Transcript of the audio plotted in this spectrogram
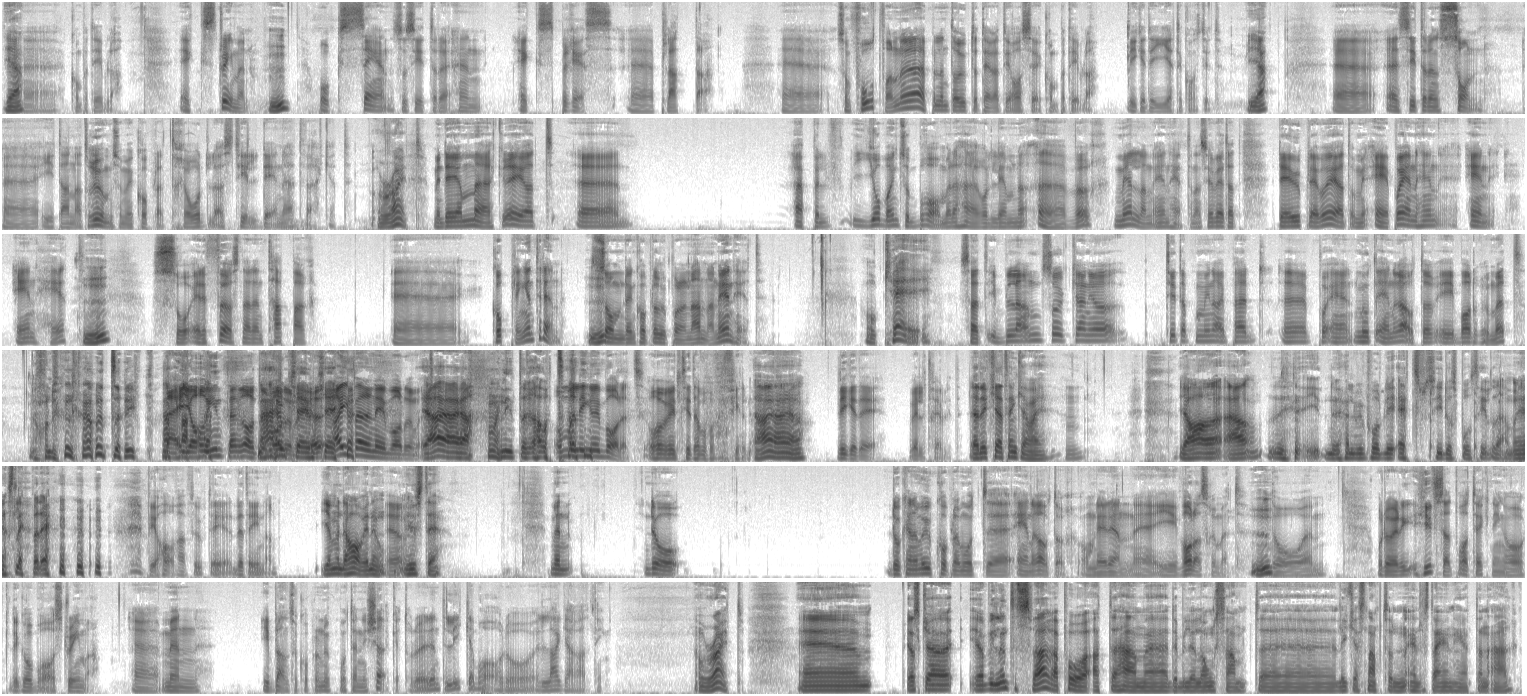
Ja. eh, kompatibla Extremen. Mm. Och sen så sitter det en Express eh, eh, som fortfarande Apple inte har uppdaterat till AC-kompatibla, vilket är jättekonstigt. Ja. Eh, eh, sitter det en sån eh, i ett annat rum som är kopplad trådlöst till det nätverket. All right. Men det jag märker är att eh, Apple jobbar inte så bra med det här att lämna över mellan enheterna. Så jag vet att det jag upplever är att om jag är på en, en, en enhet Mm. så är det först när den tappar eh, kopplingen till den Mm. som den kopplar upp på en annan enhet. Okej. Så att ibland så kan jag titta på min iPad eh, på en, mot en router i badrummet. Har du en router i... Nej, jag har inte en router Nej, i badrummet. okej. Eh, iPaden är i badrummet. Ja, ja, ja, men inte routern. Om man ligger i badet och vill titta på film. Ja, ja, ja. Vilket är väldigt trevligt. Ja, det kan jag tänka mig. Mm. Ja, ja, nu höll vi på att bli ett sidospår till där, men jag släpper det. Vi har haft upp det, detta innan. Ja, men det har vi nog. Ja. Just det. Men då då kan den vara uppkopplad mot eh, en router om det är den eh, i vardagsrummet. Mm. Då, eh, och då är det hyfsat bra täckning och det går bra att streama. Eh, men ibland så kopplar den upp mot den i köket och då är det inte lika bra och då laggar allting. All right. Ehm, jag ska, jag vill inte svära på att det här med det blir långsamt eh, lika snabbt som den äldsta enheten är.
